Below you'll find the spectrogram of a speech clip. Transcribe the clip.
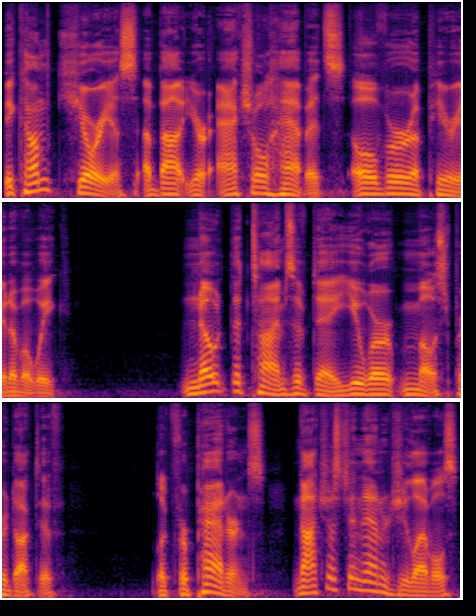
become curious about your actual habits over a period of a week. Note the times of day you were most productive. Look for patterns, not just in energy levels,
